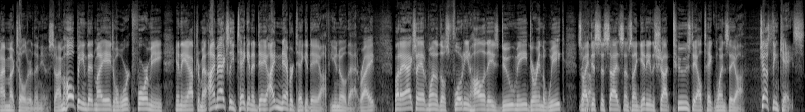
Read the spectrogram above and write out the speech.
I'm much older than you, so I'm hoping that my age will work for me in the aftermath. I'm actually taking a day. I never take a day off. You know that, right? But I actually had one of those floating holidays due me during the week, so I just decided since I'm getting the shot Tuesday, I'll take Wednesday off just in case.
